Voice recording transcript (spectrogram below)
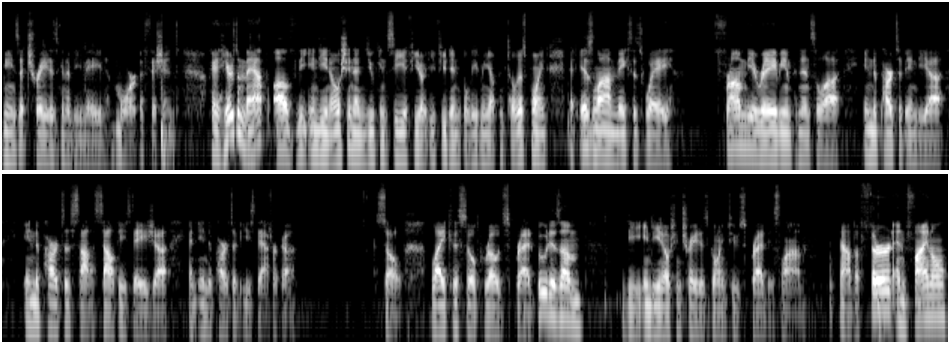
means that trade is going to be made more efficient. Okay, here's a map of the Indian Ocean, and you can see if you if you didn't believe me up until this point that Islam makes its way from the Arabian Peninsula into parts of India, into parts of South, Southeast Asia, and into parts of East Africa. So, like the Silk Road spread Buddhism, the Indian Ocean trade is going to spread Islam. Now, the third and final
